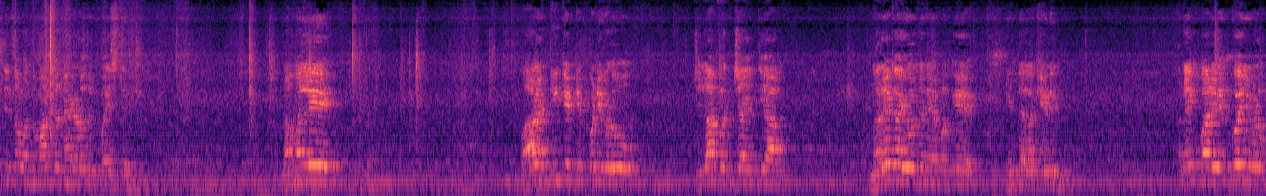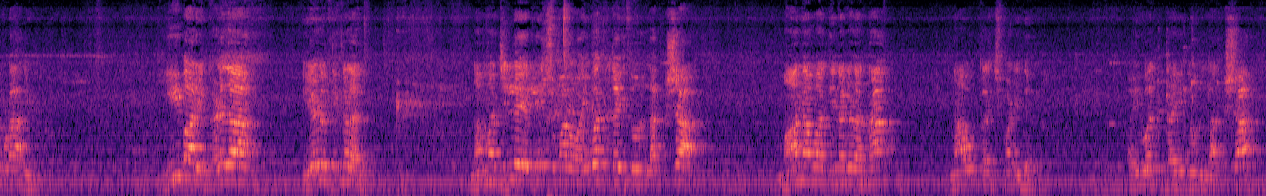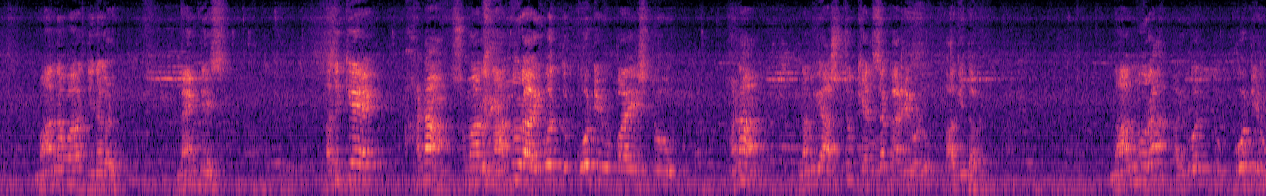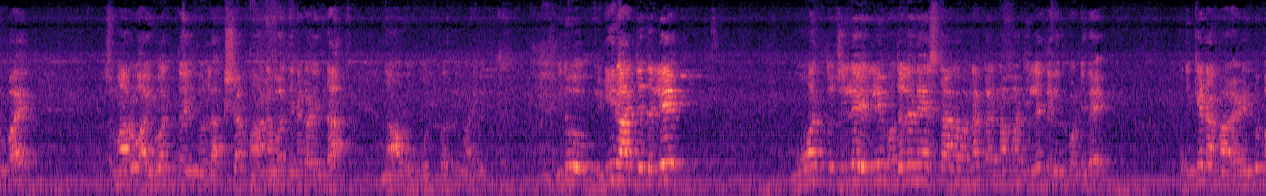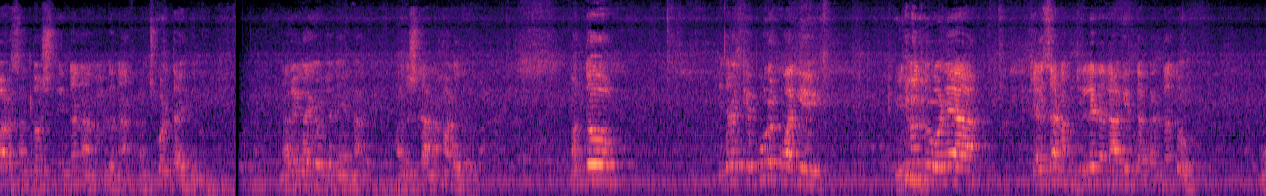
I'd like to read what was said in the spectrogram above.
ದೃಷ್ಟಿಯಿಂದ ಒಂದು ಮಾತನ್ನು ಹೇಳೋದಕ್ಕೆ ಬಯಸ್ತೇನೆ. ನಮ್ಮಲ್ಲಿ ಬಹಳ ಟೀಕೆ ಟಿಪ್ಪಣಿಗಳು ಜಿಲ್ಲಾ ಪಂಚಾಯತಿಯ ನರೇಗಾ ಯೋಜನೆಯ ಬಗ್ಗೆ ಹಿಂದೆಲ್ಲ ಕೇಳಿದ್ವಿ. ಅನೇಕ ಬಾರಿ ಎನ್ಕ್ವೈರಿಗಳು ಕೂಡ ಆಗಿವೆ ಈ ಬಾರಿ ಕಳೆದ ಏಳು ತಿಂಗಳಲ್ಲಿ ನಮ್ಮ ಜಿಲ್ಲೆಯಲ್ಲಿ ಸುಮಾರು ಐವತ್ತೈದು ಲಕ್ಷ ಮಾನವ ದಿನಗಳನ್ನ ನಾವು ಖರ್ಚು ಮಾಡಿದ್ದೇವೆ. ಐವತ್ತೈದು ಲಕ್ಷ ಮಾನವ ದಿನಗಳು, ಮ್ಯಾನ್ ಡೇಸ್. ಅದಕ್ಕೆ ಹಣ ಸುಮಾರು ನಾನ್ನೂರ ಐವತ್ತು ಕೋಟಿ ರೂಪಾಯಿಯಷ್ಟು ಹಣ ನಮಗೆ ಅಷ್ಟು ಕೆಲಸ ಕಾರ್ಯಗಳು ಆಗಿದ್ದಾವೆ. ನಾನ್ನೂರ ಐವತ್ತು ಕೋಟಿ ಸುಮಾರು ಐವತ್ತೈದು ಲಕ್ಷ ಮಾನವ ದಿನಗಳಿಂದ ನಾವು ಉತ್ಪತ್ತಿ ಮಾಡಿದ್ದೇವೆ. ಇದು ಇಡೀ ರಾಜ್ಯದಲ್ಲಿ ಮೂವತ್ತು ಜಿಲ್ಲೆಯಲ್ಲಿ ಮೊದಲನೇ ಸ್ಥಾನವನ್ನ ನಮ್ಮ ಜಿಲ್ಲೆ ತೆಗೆದುಕೊಂಡಿದೆ. ಅದಕ್ಕೆ ನಾನು ಹೇಳಿದ್ದು ಬಹಳ ಸಂತೋಷದಿಂದ ನಾನು ಇದನ್ನ ಹಂಚಿಕೊಳ್ತಾ ಇದ್ದೀನಿ. ನರೇಗಾ ಯೋಜನೆಯನ್ನ ಅನುಷ್ಠಾನ ಮಾಡಿದರು ಮತ್ತು ಇದಕ್ಕೆ ಪೂರಕವಾಗಿ ಇನ್ನೊಂದು ಒಳ್ಳೆಯ ಕೆಲಸ ನಮ್ಮ ಜಿಲ್ಲೆನಲ್ಲಿ ಆಗಿರ್ತಕ್ಕಂಥದ್ದು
